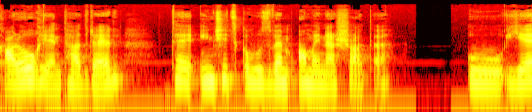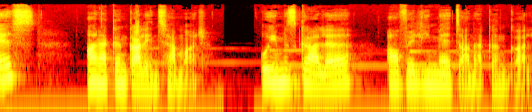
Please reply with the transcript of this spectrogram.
կարող ենթադրել, թե ինչից կհուզվեմ ամենաշատը։ Ու ես անակնկալ ինձ համար։ Ու իմ զգալը ավելի մեծ անակնկալ։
